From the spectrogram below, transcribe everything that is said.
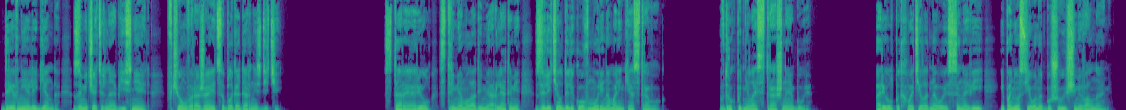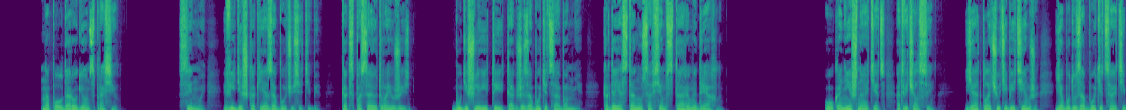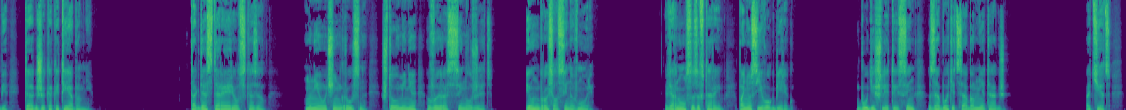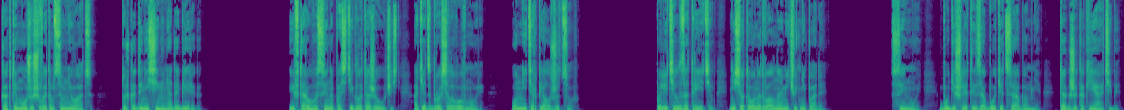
Древняя легенда замечательно объясняет, в чем выражается благодарность детей. Старый орел с тремя молодыми орлятами залетел далеко в море на маленький островок. Вдруг поднялась страшная буря. Орел подхватил одного из сыновей и понес его над бушующими волнами. На полдороги он спросил. «Сын мой, видишь, как я забочусь о тебе, как спасаю твою жизнь. Будешь ли и ты так же заботиться обо мне, когда я стану совсем старым и дряхлым?» «О, конечно, отец», — отвечал сын. «Я отплачу тебе тем же, я буду заботиться о тебе так же, как и ты обо мне». Тогда старый орел сказал, «Мне очень грустно, что у меня вырос сын-лжец». И он бросил сына в море. Вернулся за вторым, понес его к берегу. «Будешь ли ты, сын, заботиться обо мне так же?» «Отец, как ты можешь в этом сомневаться? Только донеси меня до берега». И второго сына постигла та же участь. Отец бросил его в море. Он не терпел лжецов. Полетел за третьим, несет его над волнами, чуть не падая. «Сын мой, будешь ли ты заботиться обо мне, так же, как я о тебе?»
